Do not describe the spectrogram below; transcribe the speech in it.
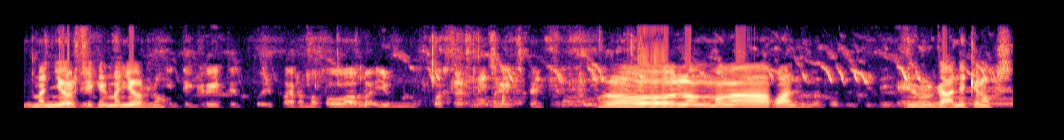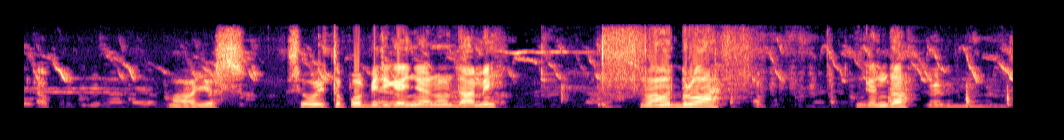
manure, chicken manure, no? Integrated po eh, para mapawaba yung cost ng expenses. Oo, ng mga kwan, organic, ano? Tapos, Ayos. So ito po binigay niya, no? Dami. Salamat bro ha. Ang Ganda. galing yung ano,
